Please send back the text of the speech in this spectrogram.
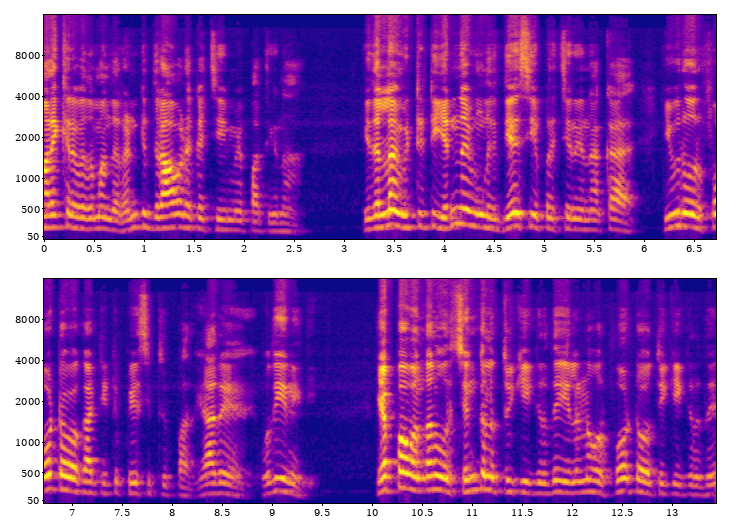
மறைக்கிற விதமாக அந்த ரெண்டு திராவிட கட்சியுமே பார்த்தீங்கன்னா இதெல்லாம் விட்டுட்டு என்ன இவங்களுக்கு தேசிய பிரச்சனைனாக்கா இவர் ஒரு ஃபோட்டோவை காட்டிட்டு பேசிகிட்டு இருப்பார். யார்? உதயநிதி. எப்போ வந்தாலும் ஒரு செங்கலை தூக்கிக்கிறது இல்லைன்னா ஒரு ஃபோட்டோவை தூக்கிக்கிறது.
